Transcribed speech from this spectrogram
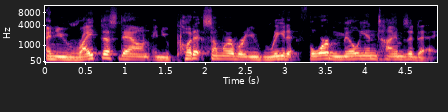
and you write this down and you put it somewhere where you read it 4 million times a day.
